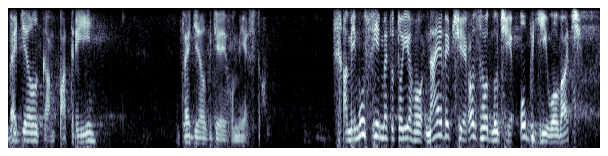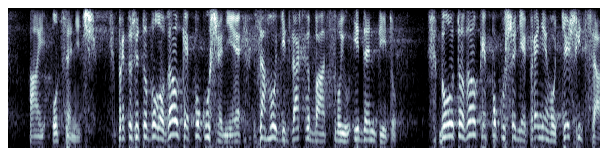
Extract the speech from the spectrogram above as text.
Vedel, kam patrí, vedel, kde je jeho miesto. A my musíme toto jeho najväčšie rozhodnutie obdivovať aj oceniť. Pretože to bolo veľké pokušenie zahodiť za chrbát svoju identitu. Bolo to veľké pokušenie pre neho tešiť sa,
